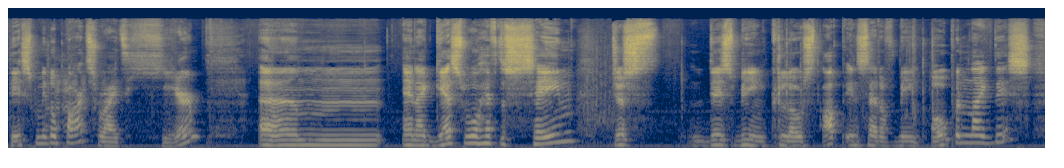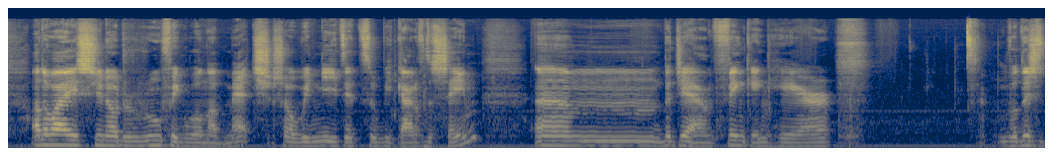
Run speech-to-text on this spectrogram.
this middle part right here. Um, and I guess we'll have the same, just this being closed up instead of being open like this. Otherwise, you know, the roofing will not match, so we need it to be kind of the same. Um, but yeah, I'm thinking here... Will this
